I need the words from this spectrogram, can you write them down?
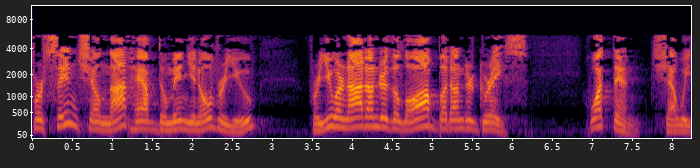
For sin shall not have dominion over you, for you are not under the law, but under grace. What then? Shall we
